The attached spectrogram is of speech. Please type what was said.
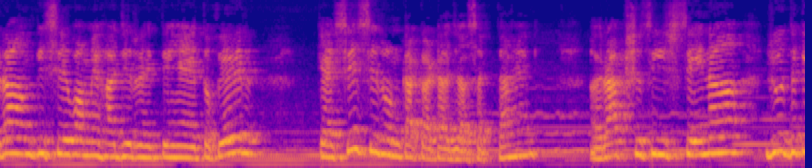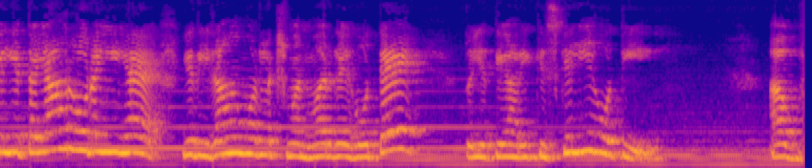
राम की सेवा में हाजिर रहते हैं तो फिर कैसे सिर उनका काटा जा सकता है? राक्षसी सेना युद्ध के लिए तैयार हो रही है। यदि राम और लक्ष्मण मर गए होते तो ये तैयारी किसके लिए होती? अब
